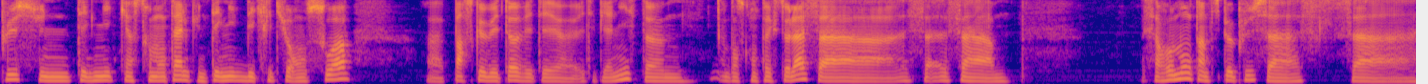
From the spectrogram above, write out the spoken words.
plus une technique instrumentale qu'une technique d'écriture en soi, parce que Beethoven était, pianiste. dans ce contexte-là, ça, ça, remonte un petit peu plus, ça, ça,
